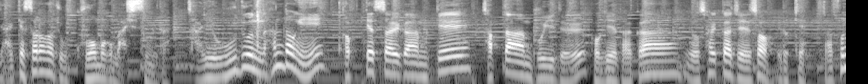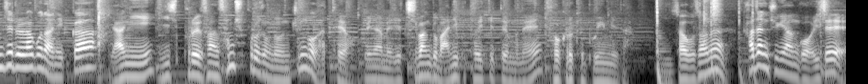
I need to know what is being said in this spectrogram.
얇게 썰어가지고 구워 먹으면 맛있습니다. 자, 이 우둔 한 덩이 덮개살과 함께 잡다한 부위들 거기에다가 요 살까지 해서 이렇게 자 손질을 하고 나니까 양이 20%에서 한 30% 정도는 준 것 같아요. 왜냐하면 이제 지방도 많이 붙어 있기 때문에 더 그렇게 보입니다. 자 우선은 가장 중요한 거 이제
